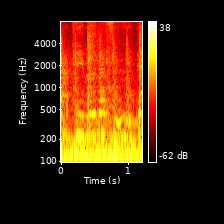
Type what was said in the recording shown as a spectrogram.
ネガティ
